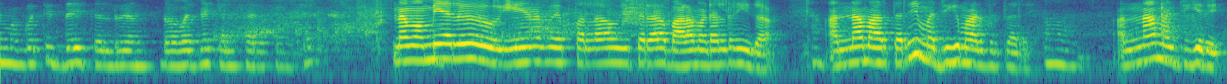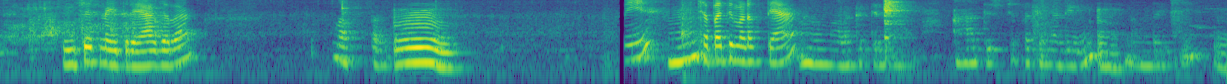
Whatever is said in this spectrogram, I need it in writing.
ನಿಮಗೆ ಗೊತ್ತಿದ್ದೈತಲ್ರಿ ಅಂತ ವಜ್ಜೆ ಕೆಲಸ ರೀ ಫ್ರೆಂಡ್ಸ್ ನಮ್ಮ ಮಮ್ಮಿಯವರು ಏನಾರ ಪಲಾವ್ ಈ ಥರ ಭಾಳ ಮಾಡಲ್ರಿ ಈಗ. ಅನ್ನ ಮಾಡ್ತಾರ್ರಿ ಮಜ್ಜಿಗೆ ಮಾಡಿಬಿಡ್ತಾರ್ರಿ. ಅನ್ನ ಮಜ್ಜಿಗೆ ರೀ. ಮುಂಚೆಕ್ನ ಐತ್ರಿ ಯಾಗಾರ ಹ್ಮ್. ಚಪಾತಿ ಮಾಡಕ್ತ್ಯಾ? ಮಾಡಕತ್ತೀನಿ. ಆತಿಷ್ಟು ಚಪಾತಿ ಮಾಡಿ ನಮ್ದೈತಿ. ಹ್ಞೂ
